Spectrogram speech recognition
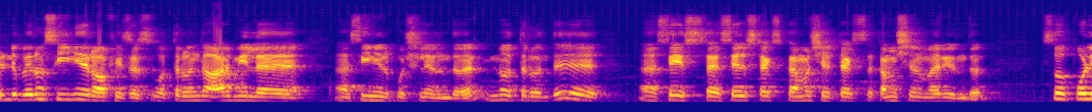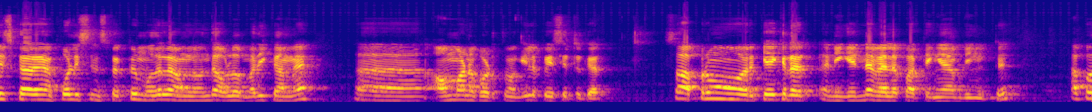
ரெண்டு பேரும் சீனியர் ஆஃபீஸர்ஸ் ஒருத்தர் வந்து ஆர்மியில் சீனியர் பொசிஷனில் இருந்தவர். இன்னொருத்தர் வந்து sales sales tax commercial tax commissioner மாதிரி இருந்தவர். ஸோ போலீஸ்கார போலீஸ் இன்ஸ்பெக்டர் முதல்ல அவங்கள வந்து அவ்வளோ மதிக்காமல் அவமானப்படுத்தும் வகையில் பேசிகிட்டு இருக்காரு. ஸோ அப்புறம் அவர் கேட்குறாரு நீங்கள் என்ன வேலை பார்த்தீங்க? அப்படின்ட்டு. அப்போ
